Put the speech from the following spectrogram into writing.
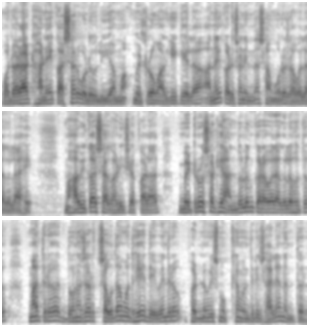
वडाळा ठाणे कासार वडवली या मा मेट्रो मार्गिकेला अनेक अडचणींना सामोरं जावं लागलं आहे. महाविकास आघाडीच्या काळात मेट्रोसाठी आंदोलन करावं लागलं होतं. मात्र दोन हजार चौदामध्ये देवेंद्र फडणवीस मुख्यमंत्री झाल्यानंतर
